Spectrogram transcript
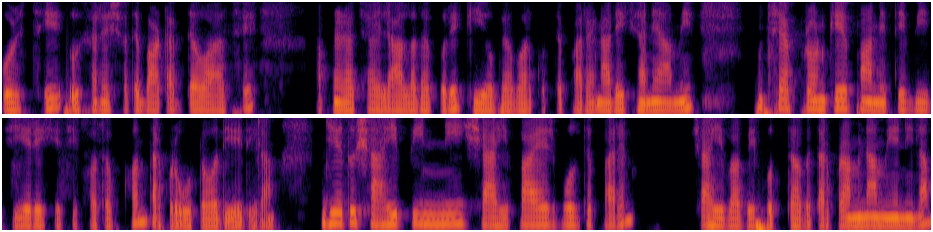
করছি ওইখানের সাথে বাটার দেওয়া আছে। আপনারা চাইলে আলাদা করে ঘিও ব্যবহার করতে পারেন। আর এখানে আমি স্যাফরনকে পানিতে ভিজিয়ে রেখেছি কতক্ষণ, তারপর ওটাও দিয়ে দিলাম। যেহেতু শাহি পিন্নি, শাহি পায়েস বলতে পারেন শাহিভাবে করতে হবে। তারপর আমি নামিয়ে নিলাম।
